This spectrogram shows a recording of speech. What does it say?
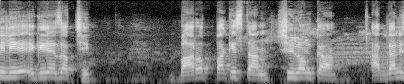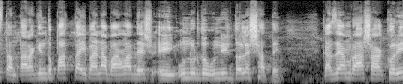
মিলিয়ে এগিয়ে যাচ্ছে। ভারত, পাকিস্তান, শ্রীলঙ্কা, আফগানিস্তান, তারা কিন্তু পাত্তাই পায় না বাংলাদেশ এই অনূর্ধ্ব উনিশ দলের সাথে। কাজে আমরা আশা করি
